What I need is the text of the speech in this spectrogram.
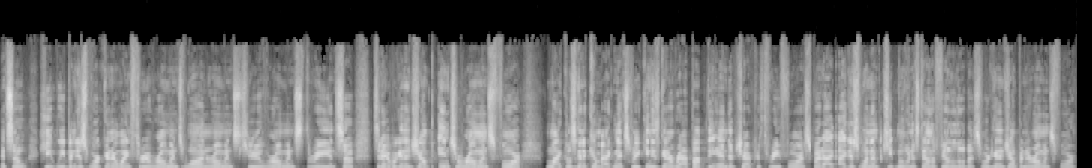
And so he, we've been just working our way through Romans 1, Romans 2, Romans 3. And so today we're going to jump into Romans 4. Michael's going to come back next week and he's going to wrap up the end of chapter 3 for us. But I, I just want to keep moving us down the field a little bit. So we're going to jump into Romans Romans 4. And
